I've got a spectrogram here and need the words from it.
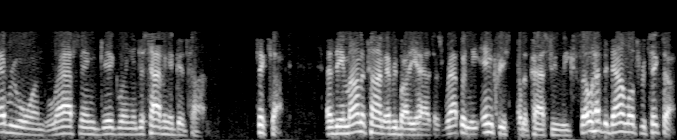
everyone laughing, giggling, and just having a good time TikTok. As the amount of time everybody has has rapidly increased over the past few weeks, so have the downloads for TikTok,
